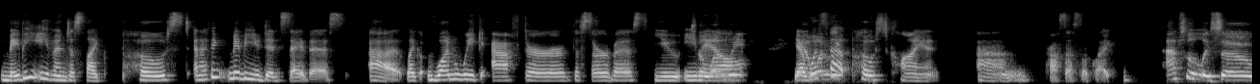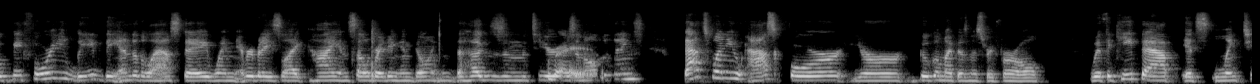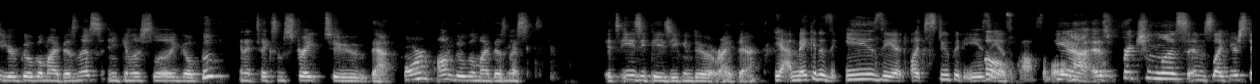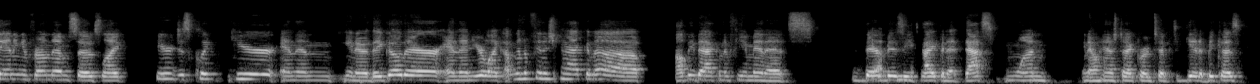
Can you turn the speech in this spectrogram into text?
maybe even just like post and i think maybe you did say this uh like one week after the service you email so week, yeah, yeah, what's that post client um process look like absolutely so before you leave the end of the last day when everybody's like high and celebrating and going the hugs and the tears right. and all the things that's when you ask for your google my business referral with the Keap app, it's linked to your Google My Business, and you can literally go boop, and it takes them straight to that form on Google My Business. Perfect. It's easy peasy. You can do it right there. Yeah, make it as easy, like stupid easy oh, as possible. Yeah, as frictionless, and it's like you're standing in front of them, so it's like here, just click here, and then you know they go there, and then you're like, I'm going to finish packing up. I'll be back in a few minutes. They're yep. busy typing it. That's one, you know, hashtag pro tip to get it because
